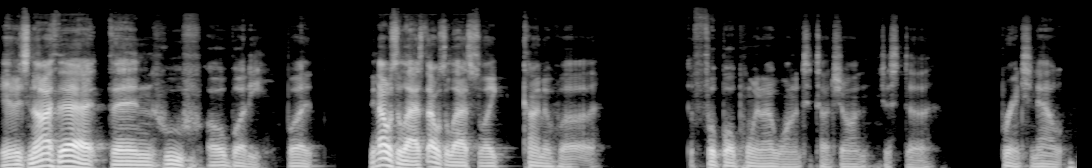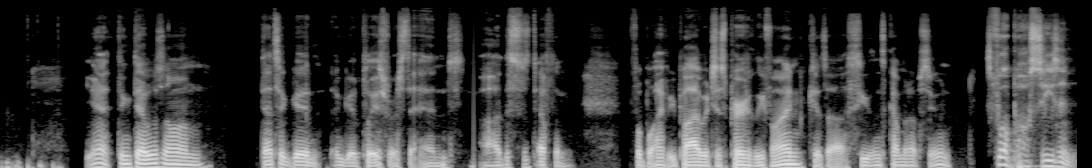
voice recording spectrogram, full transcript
if it's not that, then oof, oh, buddy. But that was the last. That was the last, like, kind of uh, football point I wanted to touch on. Just uh, branching out. Yeah, I think that was um that's a good a good place for us to end. Uh this is definitely football heavy pod, which is perfectly fine because uh season's coming up soon. It's football season.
